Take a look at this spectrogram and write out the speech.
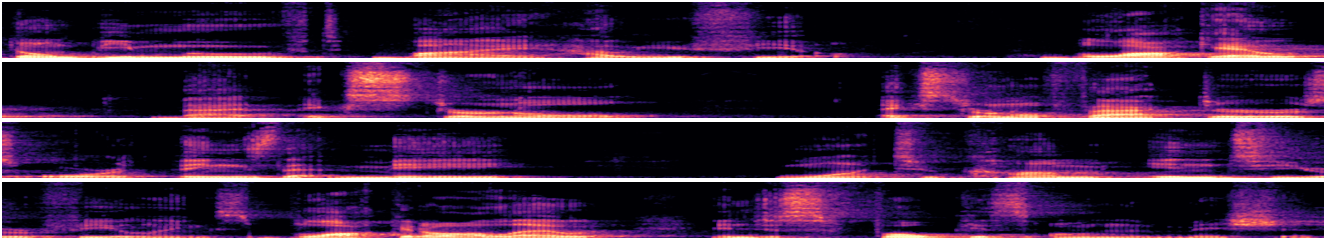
Don't be moved by how you feel. Block out that external external factors or things that may want to come into your feelings. Block it all out and just focus on the mission.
